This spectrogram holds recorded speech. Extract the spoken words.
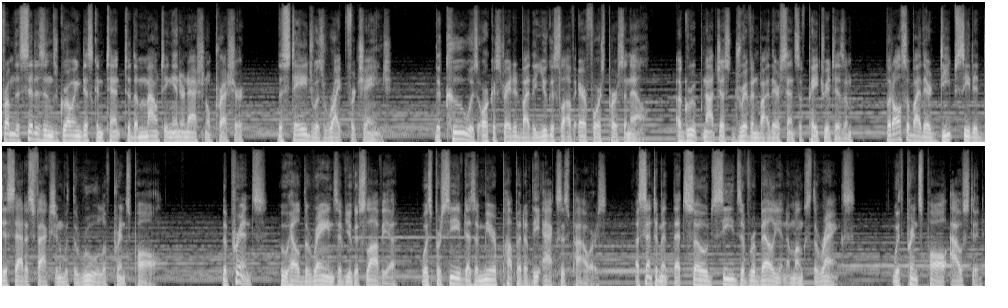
From the citizens' growing discontent to the mounting international pressure, the stage was ripe for change. The coup was orchestrated by the Yugoslav Air Force personnel, a group not just driven by their sense of patriotism, but also by their deep-seated dissatisfaction with the rule of Prince Paul. The prince, who held the reins of Yugoslavia, was perceived as a mere puppet of the Axis powers, a sentiment that sowed seeds of rebellion amongst the ranks. With Prince Paul ousted,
